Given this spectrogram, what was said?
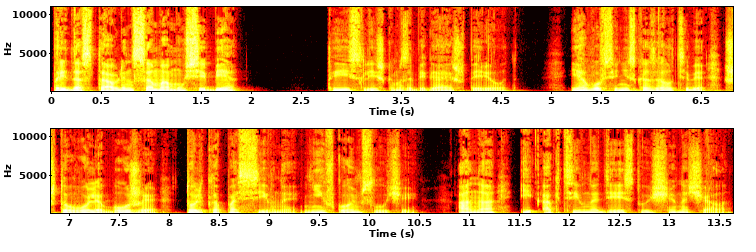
предоставлен самому себе. Ты слишком забегаешь вперед. Я вовсе не сказал тебе, что воля Божия только пассивная, ни в коем случае. Она и активно действующее начало.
